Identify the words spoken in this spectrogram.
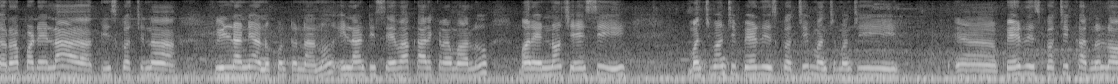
గర్వపడేలా తీసుకొచ్చిన ఫీల్డ్ అని అనుకుంటున్నాను. ఇలాంటి సేవా కార్యక్రమాలు మరెన్నో చేసి మంచి మంచి పేరు తీసుకొచ్చి మంచి మంచి పేరు తీసుకొచ్చి కర్నూలులో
